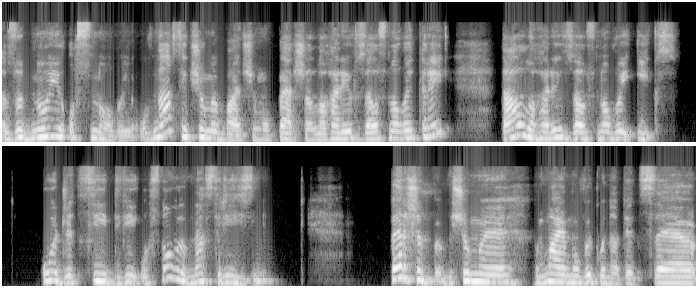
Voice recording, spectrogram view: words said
з одною основою. У нас, якщо ми бачимо, перше логарифм за основою 3 та логарифм за основою х. Отже, ці дві основи в нас різні. Перше, що ми маємо виконати, це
